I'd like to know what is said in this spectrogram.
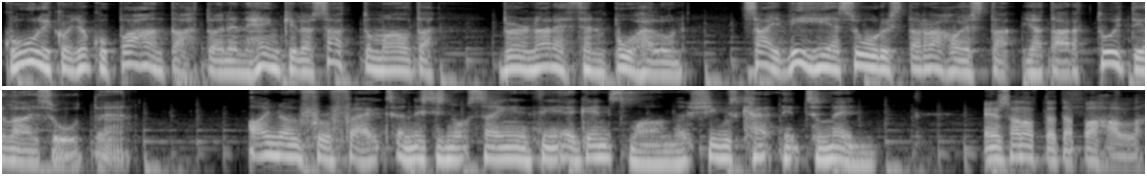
Kuuliko joku pahantahtoinen henkilö sattumalta Bernadetten puhelun, sai vihje suurista rahoista ja tarttui tilaisuuteen? I know for a fact, and this is not saying anything against mom, that she was catnip to men. En sano tätä pahalla,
